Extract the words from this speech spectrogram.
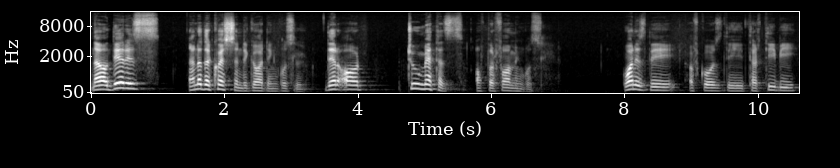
Now, there is another question regarding ghusl. There are two methods of performing ghusl. One is the, of course, the tartibi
